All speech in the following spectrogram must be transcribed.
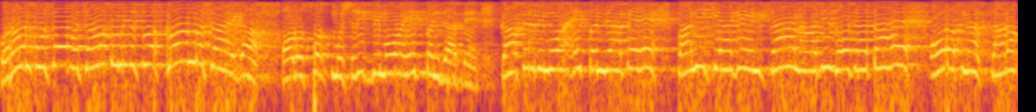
قرآن پوچھتا ہے، بچاؤ تمہیں اس وقت کون بچائے گا؟ اور اس وقت مشرق بھی معاہد بن جاتے ہیں، کافر بھی معاہد بن جاتے ہیں۔ پانی کے آگے انسان عاجز ہو جاتا ہے اور اپنا سارا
